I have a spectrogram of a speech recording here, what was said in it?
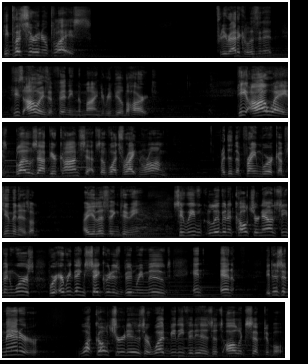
He puts her in her place. Pretty radical, isn't it? He's always offending the mind to reveal the heart. He always blows up your concepts of what's right and wrong within the framework of humanism. Are you listening to me? See, we live in a culture now that's even worse, where everything sacred has been removed. And, and it doesn't matter what culture it is or what belief it is, it's all acceptable.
